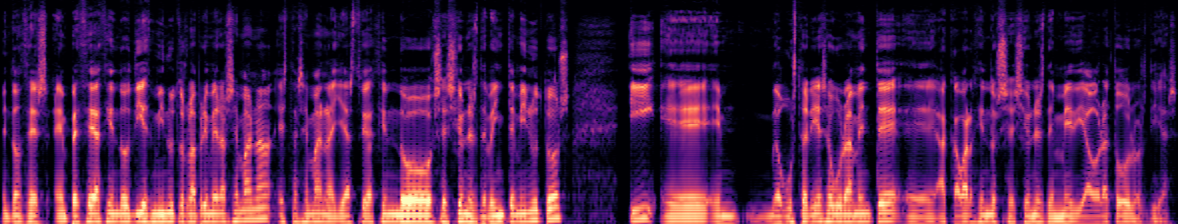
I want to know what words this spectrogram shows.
Entonces, empecé haciendo 10 minutos la primera semana, esta semana ya estoy haciendo sesiones de 20 minutos y eh, em, me gustaría seguramente eh, acabar haciendo sesiones de media hora todos los días.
